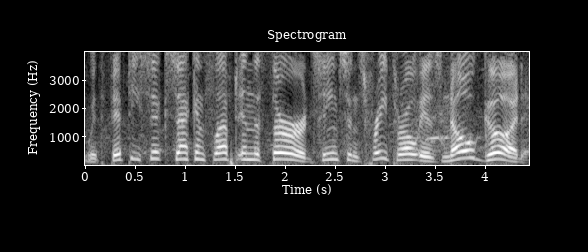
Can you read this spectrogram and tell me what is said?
With 56 seconds left in the third, Simpson's free throw is no good.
